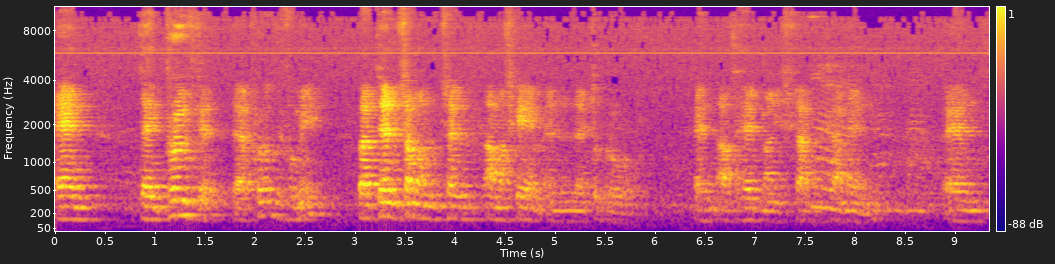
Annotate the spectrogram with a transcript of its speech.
And they proved it, they approved it for me, but then someone said I'm a scam and then they took it all. And I've had money start to come in. Mhm, and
